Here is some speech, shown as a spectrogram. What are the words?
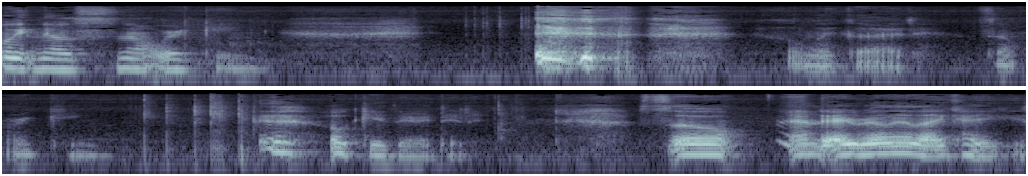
wait no it's not working oh my god it's not working okay there I did it so, and I really like how you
